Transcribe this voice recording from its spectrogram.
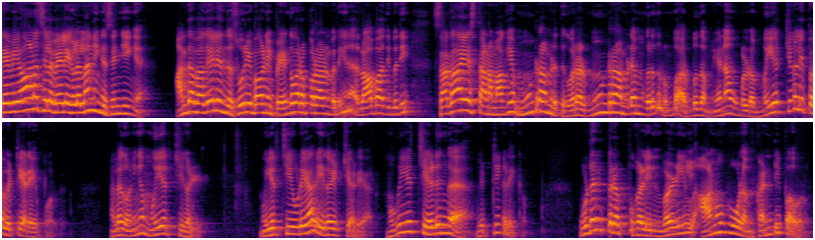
தேவையான சில வேலைகளெல்லாம் நீங்கள் செஞ்சீங்க. அந்த வகையில் இந்த சூரிய பகவான் இப்போ எங்கே வரப்போகிறான்னு பார்த்தீங்கன்னா லாபாதிபதி சகாயஸ்தானமாகிய மூன்றாம் இடத்துக்கு வர்றார். மூன்றாம் இடம்ங்கிறது ரொம்ப அற்புதம். ஏன்னா உங்களோட முயற்சிகள் இப்போ வெற்றி அடைய போகிறது நல்லது கவனிங்க முயற்சிகள். முயற்சியுடையார் இகழ்ச்சி அடையார். முயற்சி எடுங்க வெற்றி கிடைக்கும். உடன்பிறப்புகளின் வழியில் அனுகூலம் கண்டிப்பாக வரும்.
